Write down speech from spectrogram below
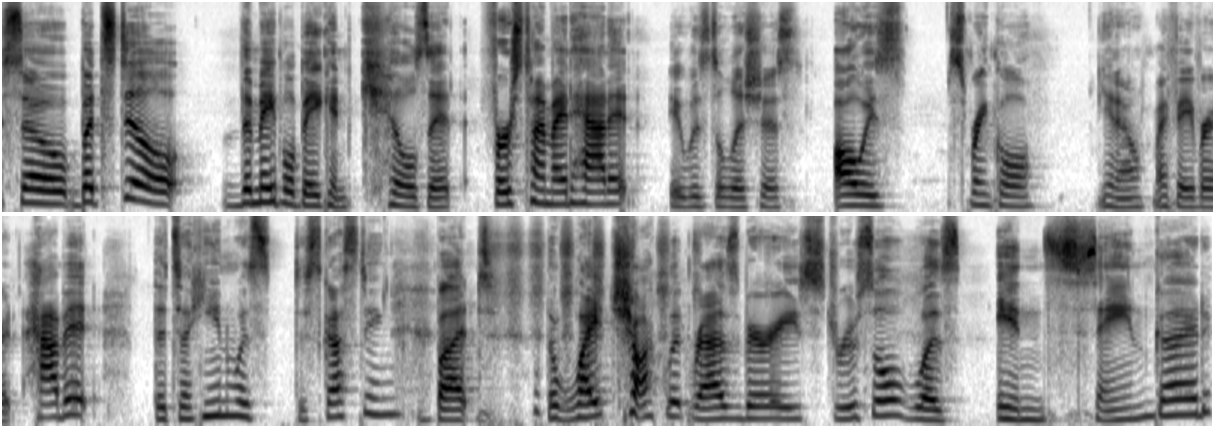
So, but still the maple bacon kills it. First time I'd had it, it was delicious. Always sprinkle, you know, my favorite. Habit, the Tajín was disgusting, but the white chocolate raspberry streusel was insane good.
